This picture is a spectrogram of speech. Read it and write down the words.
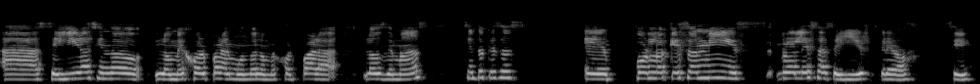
a seguir haciendo lo mejor para el mundo, lo mejor para los demás. Siento que eso es eh, por lo que son mis roles a seguir, creo, sí.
